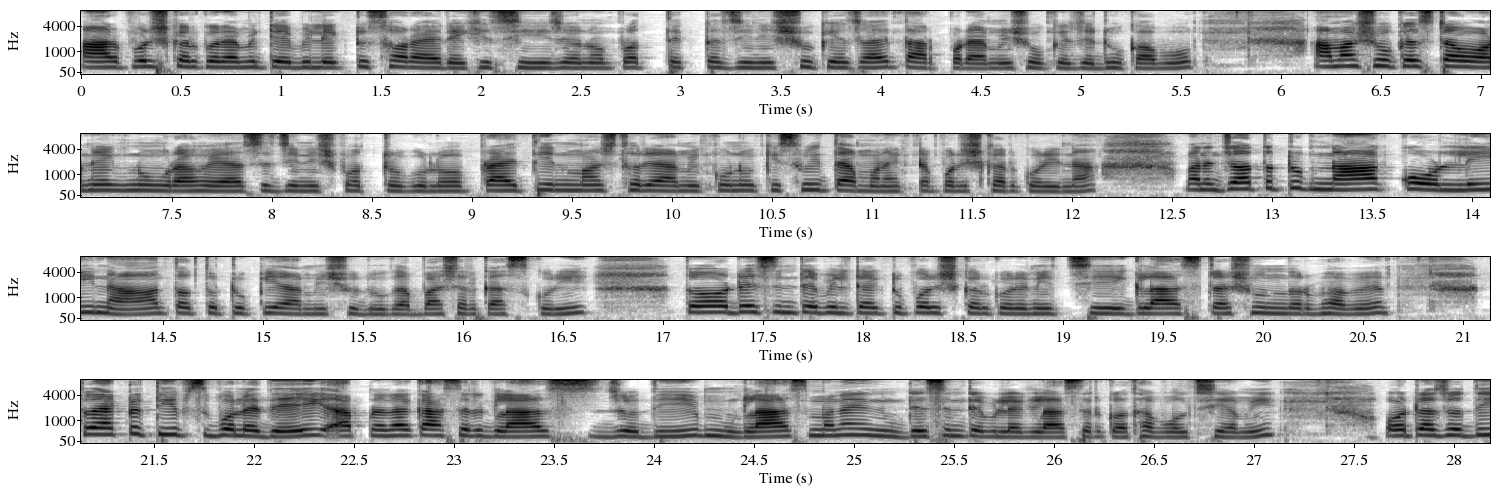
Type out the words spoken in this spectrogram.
আর পরিষ্কার করে আমি টেবিলে একটু ছড়ায় রেখেছি যেন প্রত্যেকটা জিনিস শুকে যায়, তারপরে আমি শোকেজে ঢুকাবো। আমার শোকেজটাও অনেক নোংরা হয়ে আছে জিনিসপত্রগুলো। প্রায় তিন মাস ধরে আমি কোনো কিছুই তেমন একটা পরিষ্কার করি না। মানে যতটুক না করলেই না ততটুকুই আমি শুধু বাসার কাজ করি। তো ড্রেসিং টেবিলটা একটু পরিষ্কার করে নিচ্ছি গ্লাসটা সুন্দরভাবে। তো একটা টিপস বলে দেই, আপনারা কাছের গ্লাস যদি গ্লাস মানে ড্রেসিং টেবিলের গ্লাসের কথা বলছি আমি, ওটা যদি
